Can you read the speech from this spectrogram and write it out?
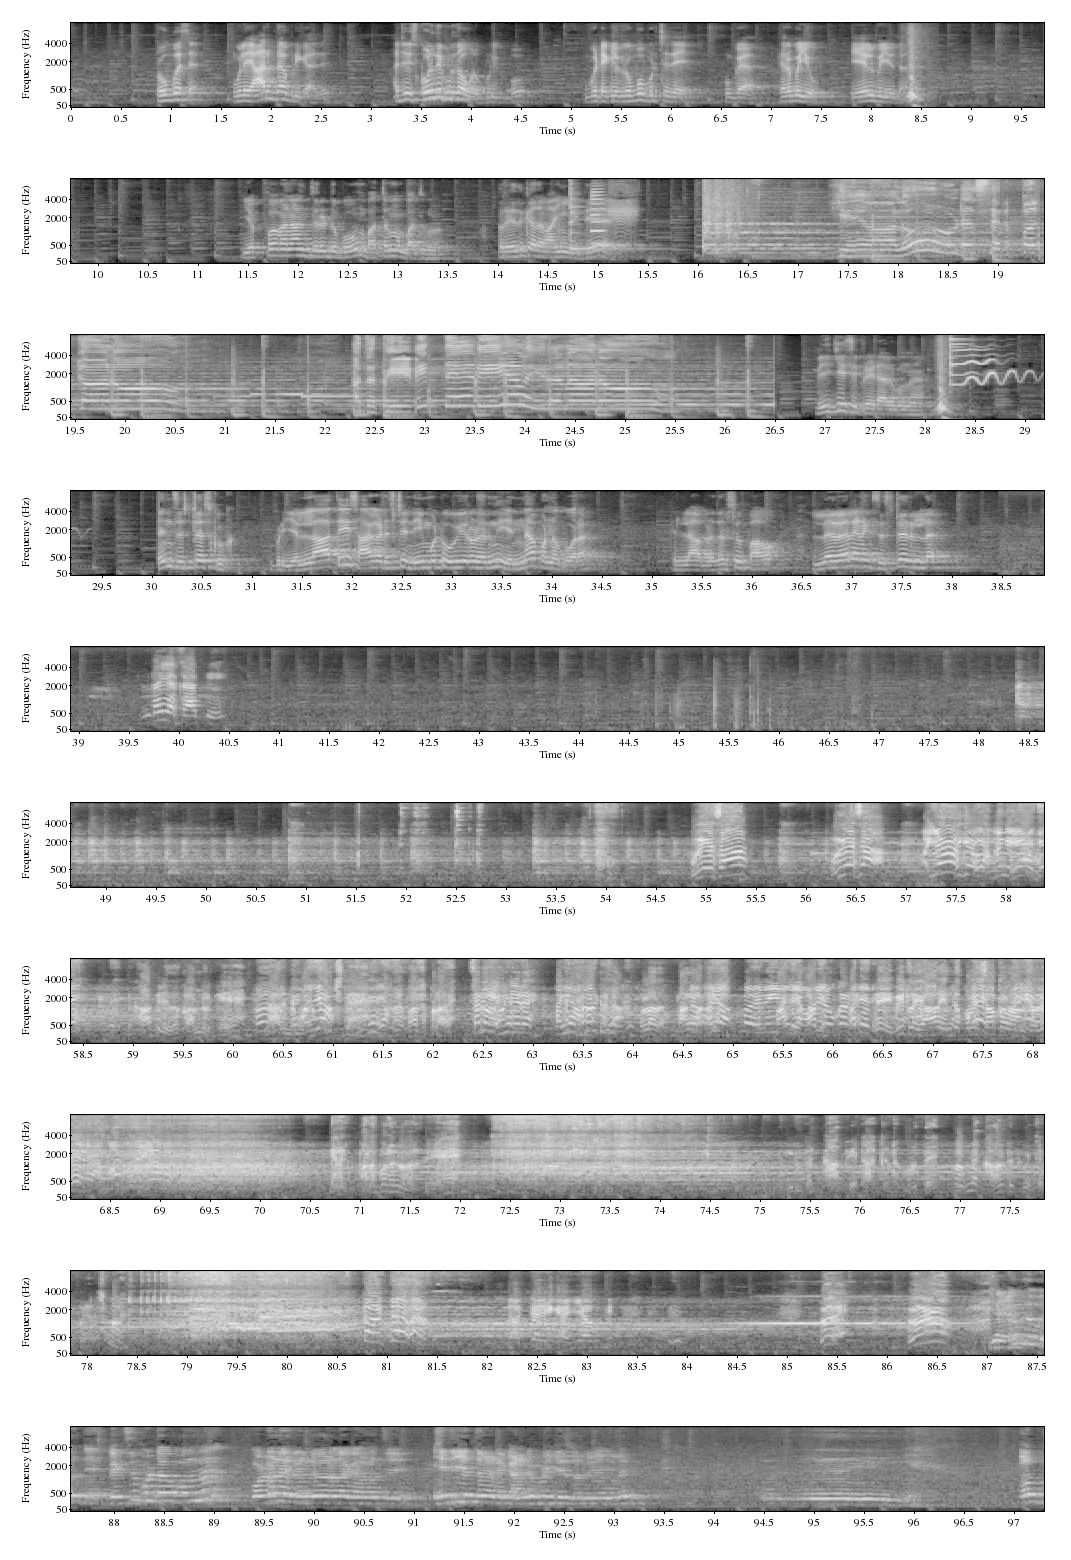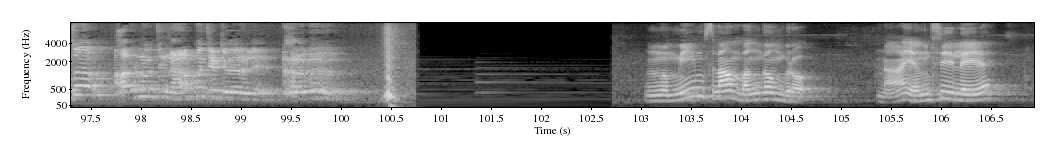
ரொம்ப சார். உங்களை யாருக்கு தான் பிடிக்காது? அஜய் குழந்தை கொடுத்தா உங்களுக்கு பிடிக்கும்? உங்கள்கிட்ட எங்களுக்கு ரொம்ப பிடிச்சதே உங்கள் திறமையும் இயல்பையும் தான். எப்போ வேணாலும் திருட்டு போகும் பத்திரமா பார்த்துக்கணும். அப்புறம் எதுக்கு அதை வாங்கிக்கிட்டு? என் ஆளோட செருப்ப காணோம். அத தேடி தேடி நானும் விகேசி பிரேடாக இருக்குங்க. என் சிஸ்டர்ஸ் குக் இப்படி எல்லாத்தையும் சாகடிச்சுட்டு நீ மட்டும் உயிரோட இருந்து என்ன பண்ண போற? எல்லா பிரதர்ஸும் பாவம். நல்ல வேளை எனக்கு சிஸ்டர் இல்லை. இந்தாயா முருகேசா முருகேசா ஐயா! என்னங்க ஐயா அது காப்பில ஏதோ கலந்துருக்கு. நான் ரெண்டு மூணு குடிச்சிட்டேன். பாசப்படாத. சரி ஐயா. சொல்லாத. நாங்க ஐயா டேய் வீட்ல யாரும் எந்த பொண்ணையும் சாப்பிட வேணாம்னு சொல்லு. எனக்கு படபடன்னு வருது. இந்த காப்பியை டாக்டர் கொடுத்து என்ன கலந்துருக்குன்னு செக் பண்ணி சொல்லுங்க ஜனம்ல ஒரு ஸ்பெக்ஸ் போட்ட பொண்ணு உடனே ரெண்டு வரல காமிச்சு இது எத்தனை கண்டுபிடிக்க சொல்றீங்களே? மொத்தம் அறுநூத்தி நாற்பத்தி எட்டு விரல் உங்கள் மீம்ஸ்லாம் பங்கம் ப்ரோ நான் எம்சிலேயே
